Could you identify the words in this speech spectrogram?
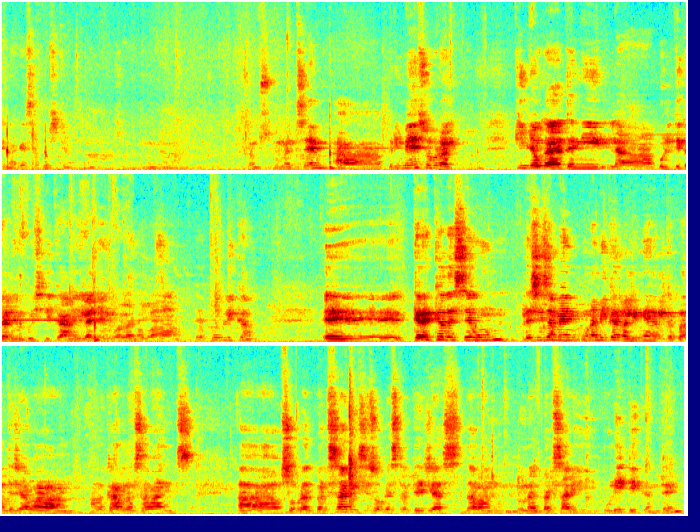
en aquesta qüestió. No? Doncs comencem. Eh, primer sobre el, quin lloc ha de tenir la política lingüística i la llengua a la nova república eh, crec que ha de ser un, precisament una mica en la línia del que plantejava el Carles abans eh, sobre adversaris i sobre estratègies davant d'un adversari polític, entenc.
